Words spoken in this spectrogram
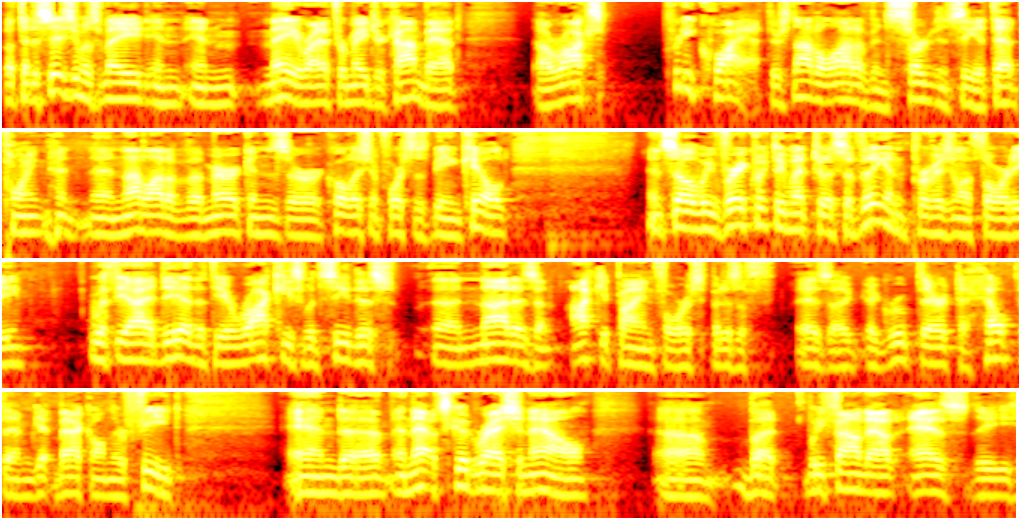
But the decision was made in, in May, right after major combat. Iraq's pretty quiet. There's not a lot of insurgency at that point, and, and not a lot of Americans or coalition forces being killed. And so we very quickly went to a civilian provisional authority with the idea that the Iraqis would see this uh, not as an occupying force, but as a as a, a, group there to help them get back on their feet, and uh, and that's good rationale. Uh, but we found out as the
